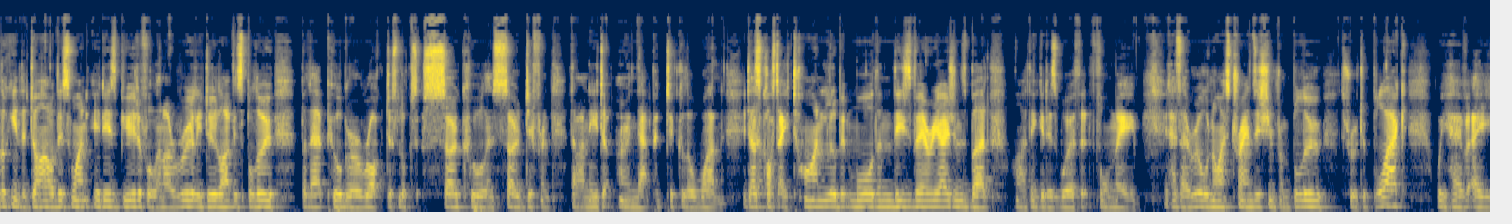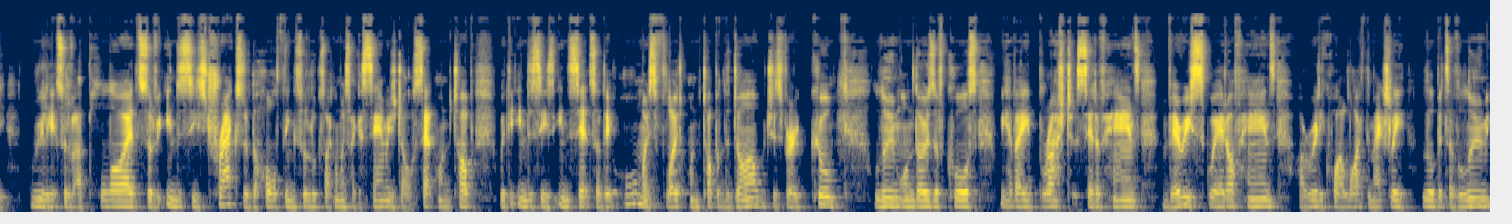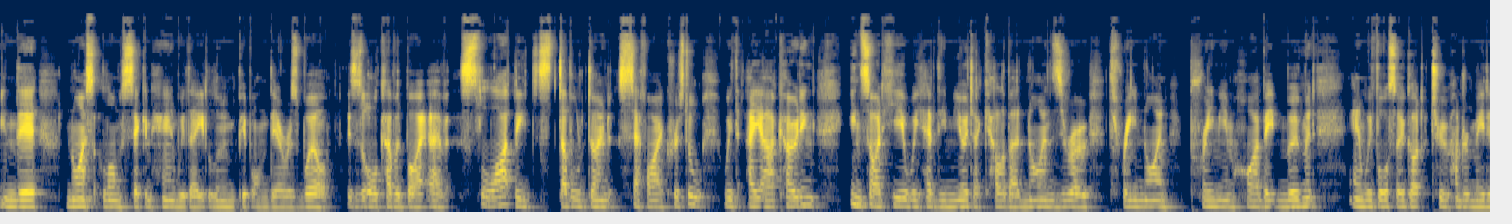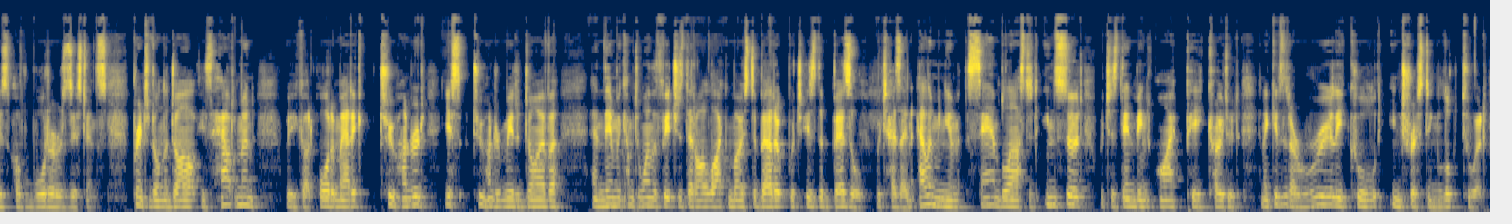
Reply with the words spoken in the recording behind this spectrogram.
Looking at the dial of this one, it is beautiful and I really do like this blue, but that Pilbara rock just looks so cool and so different that I need to own that particular one. It does cost a tiny little bit more than these variations, but I think it is worth it for me. It has a real nice transition from blue through to black. We have a really sort of applied sort of indices track. So the whole thing sort of looks like almost like a sandwich dial sat on top with the indices inset. So they almost float on top of the dial, which is very cool. Loom on those, of course. We have a brushed set of hands, very squared off hands. I really quite like them actually. Little bits of loom in there. Nice long second hand with a loom pip on there as well. This is all covered by a slightly double domed sapphire crystal with AR coating. Inside here we have the Miyota Caliber 9039 premium high beat movement and we've also got 200 meters of water resistance. Printed on the dial is Houtman. We've got automatic 200, yes, 200 meter diver. And then we come to one of the features that I like most about it, which is the bezel, which has an aluminium sandblasted insert, which has then been IP coated. And it gives it a really cool, interesting look to it.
